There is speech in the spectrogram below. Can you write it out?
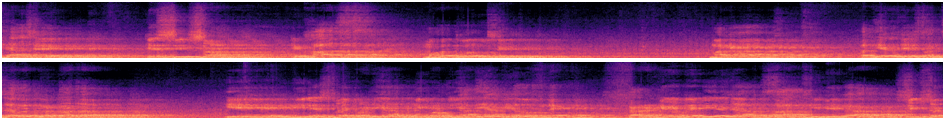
ખ્યાલ છે કે શિક્ષણ એ ખાસ મહત્વનું છે. મારા અત્યારે જે સંચાલન કરતા હતા, એ નિલેશભાઈ પઢિયાર એ પણ હું યાદી આપી દઉં તમને. કારણ કે અમે બે હજાર સાતથી ભેગા શિક્ષક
